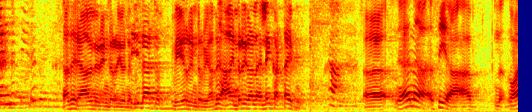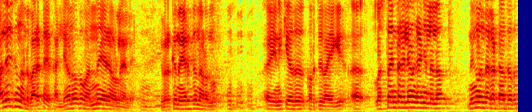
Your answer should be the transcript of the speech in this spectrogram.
എന്ത് സീഡ്? അത് രാവിലെ ഒരു ഇന്റർവ്യൂ. വേറൊരു ഇന്റർവ്യൂ അത് ആ ഇന്റർവ്യൂ കാണാൻ അല്ലെങ്കിൽ കട്ടായി പോകും. ഞാൻ സി ആലോചിക്കുന്നുണ്ട്. വരട്ടെ കല്യാണമൊക്കെ വന്നു ചേരാനുള്ളതല്ലേ? ഇവർക്ക് നേരത്തെ നടന്നു. എനിക്കത് കുറച്ച് വൈകി. മസ്താന്റെ കല്യാണം കഴിഞ്ഞില്ലല്ലോ? നിങ്ങൾ എന്താ കട്ടാത്തത്?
